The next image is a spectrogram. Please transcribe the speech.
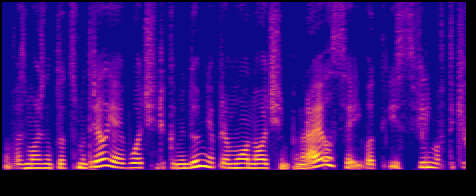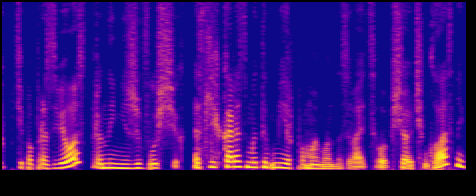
Возможно, кто-то смотрел, я его очень рекомендую. Мне прямо он очень понравился. И вот из фильмов таких типа про звезд, про ныне живущих, слегка размытый мир, по-моему, он называется. Вообще очень классный.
